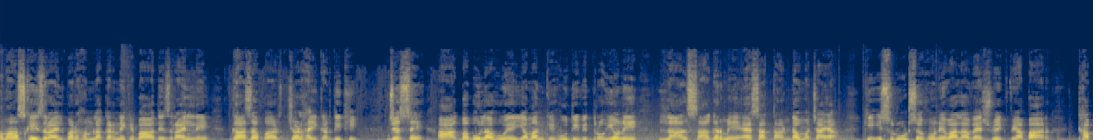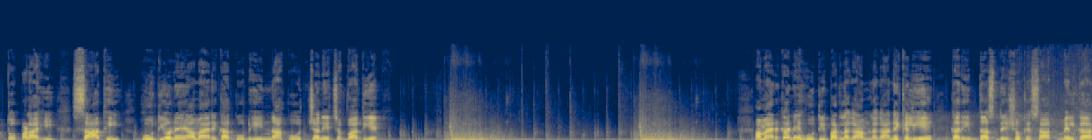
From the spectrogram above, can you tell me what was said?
हमास के इसराइल पर हमला करने के बाद इसराइल ने गाजा पर चढ़ाई कर दी थी, जिससे आग बबूला हुए यमन के हूती विद्रोहियों ने लाल सागर में ऐसा तांडव मचाया कि इस रूट से होने वाला वैश्विक व्यापार ठप तो पड़ा ही, साथ ही हूतियों ने अमेरिका को भी नाको चने चबवा दिए। अमेरिका ने हूती पर लगाम लगाने के लिए करीब 10 देशों के साथ मिलकर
